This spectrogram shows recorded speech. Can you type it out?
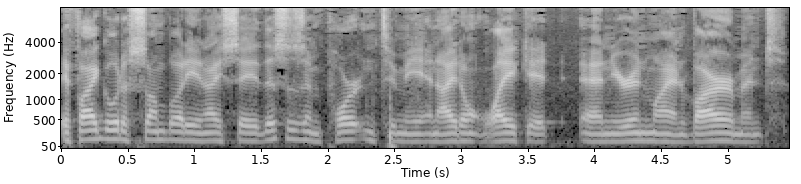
if I go to somebody and I say, This is important to me and I don't like it, and you're in my environment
